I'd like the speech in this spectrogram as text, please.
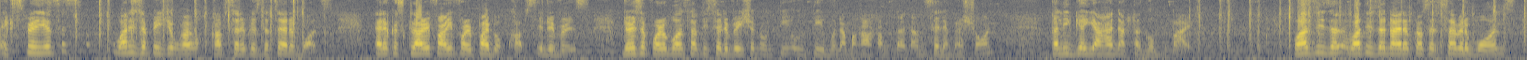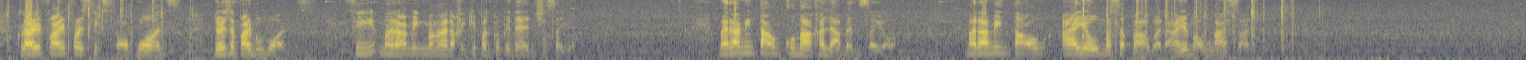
experiences. What is the page of cups? Because the Ten of Wands. And because clarifying for Five of Cups in reverse. There is a Four of Wands something celebration. Unti-unti mo na makakamtan ang celebration, kaligayahan at tagumpay. What is the, what is the Nine of Cups and Seven of Wands? Clarifying for Six of Wands. There's a Five of Wands. See, maraming mga nakikipagkompetensya sa'yo. Maraming taong kumakalaban sa'yo. Maraming taong ayaw masapawan, ayaw maungasan.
